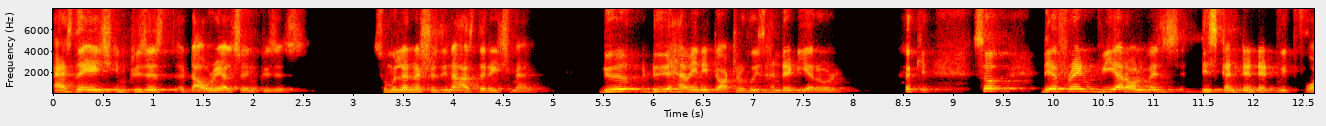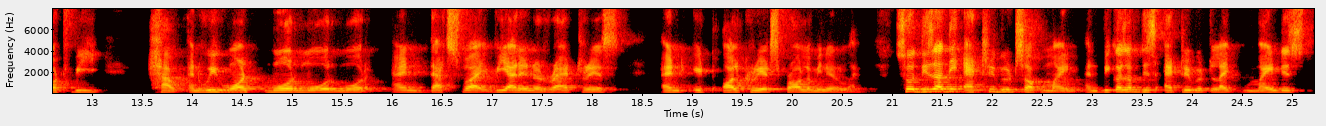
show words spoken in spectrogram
as the age increases, the dowry also increases. So Mullah Nasruddin asked the rich man, do you, do you have any daughter who is 100 year old? Okay, so dear friend, we are always discontented with what we have and we want more, more, more. And that's why we are in a rat race and it all creates problem in your life. So these are the attributes of mind. And because of this attribute, like mind is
